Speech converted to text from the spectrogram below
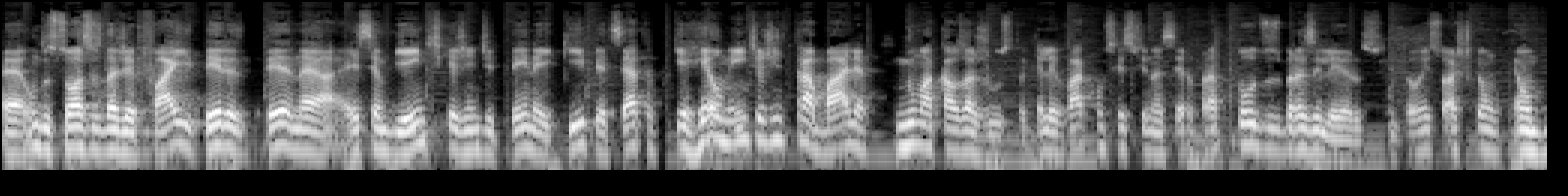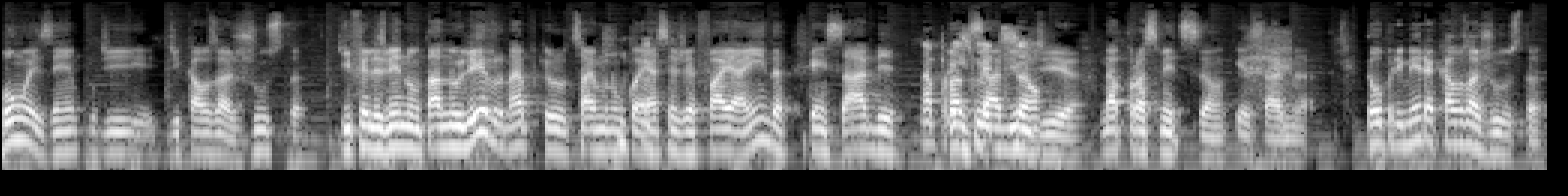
é, um dos sócios da GFI e ter, ter né, esse ambiente que a gente tem na equipe, etc., porque realmente a gente trabalha numa causa justa, que é levar a consciência financeira para todos os brasileiros. Então, isso acho que é um, é um bom exemplo de, de causa justa, que infelizmente não está no livro, né? Porque o Simon não conhece a GFI ainda. Quem sabe, na próxima quem sabe edição. um dia. Na próxima edição, quem sabe. Então, o primeiro é causa justa.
